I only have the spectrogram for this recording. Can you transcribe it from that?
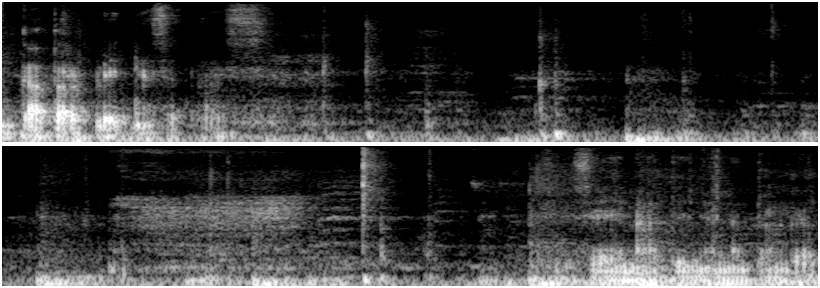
Yung copper plate niya sa taas. Sisayin natin yan ng tanggal.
